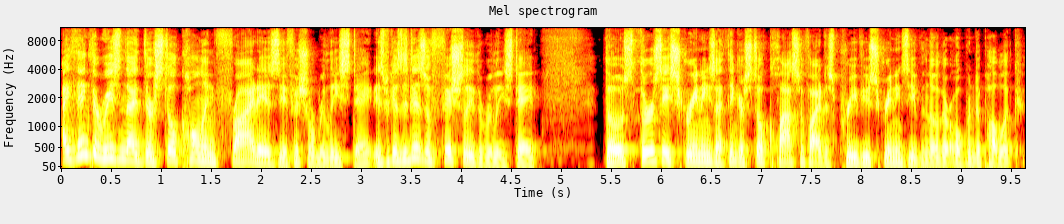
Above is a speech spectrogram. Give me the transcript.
I think the reason that they're still calling Friday as the official release date is because it is officially the release date. Those Thursday screenings, I think, are still classified as preview screenings, even though they're open to public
